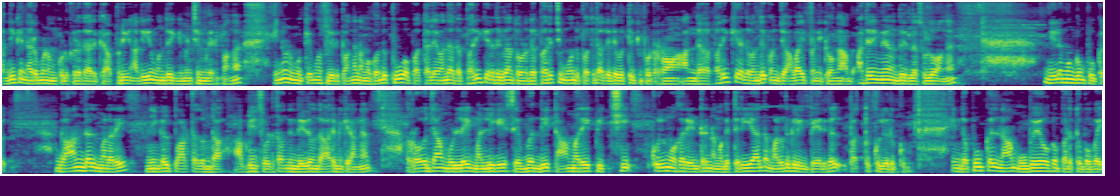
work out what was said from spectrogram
அதிக நறுமணம் கொடுக்குறதா இருக்குது அப்படியும் அதையும் வந்து இங்கே மென்ஷன் பண்ணியிருப்பாங்க. இன்னொன்று முக்கியமாக சொல்லியிருப்பாங்க நமக்கு வந்து பூவை பார்த்தாலே வந்து அதை பறிக்கிறதுக்கு தான் தோணுது. பறித்து மோந்து பார்த்துட்டு அதை இதை தூக்கி போட்டுறோம். அந்த பறிக்கிறத வந்து கொஞ்சம் அவாய்ட் பண்ணிக்கோங்க. அதையுமே வந்து இதில் சொல்லுவாங்க. நிலமுங்கும் பூக்கள். காந்தல் மலரை நீங்கள் பார்த்ததுண்டா? அப்படின்னு சொல்லிட்டு தான் வந்து இந்த இது வந்து ஆரம்பிக்கிறாங்க. ரோஜா முல்லை மல்லிகை செவ்வந்தி தாமரை பிச்சி குல்முகர் என்று நமக்கு தெரியாத மலர்களின் பெயர்கள் பத்துக்குள் இருக்கும். இந்த பூக்கள் நாம் உபயோகப்படுத்துபவை.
